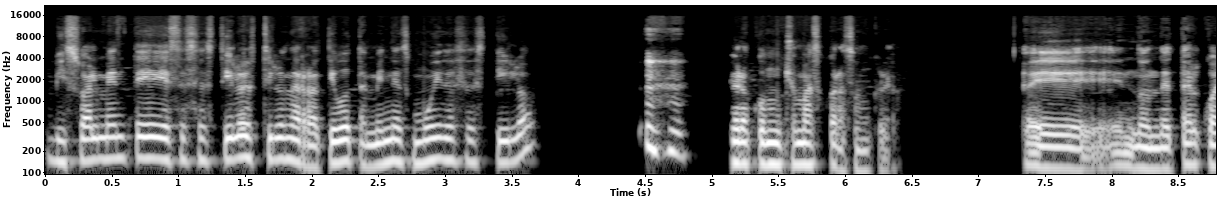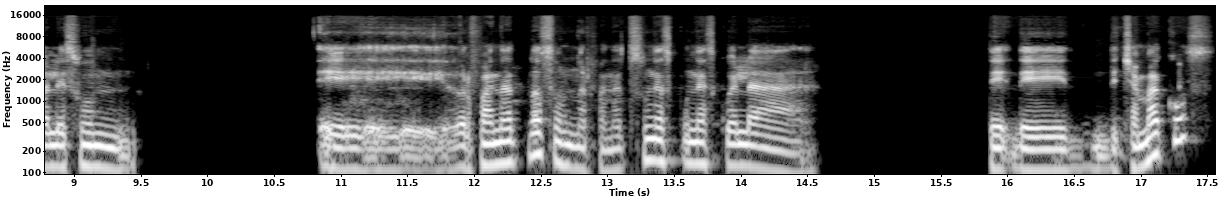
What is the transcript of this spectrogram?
visualmente es ese estilo, el estilo narrativo también es muy de ese estilo, pero con mucho más corazón, creo eh, donde tal cual es un eh, orfanato, no son un orfanato, es una, una escuela de, de, de, chamacos,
